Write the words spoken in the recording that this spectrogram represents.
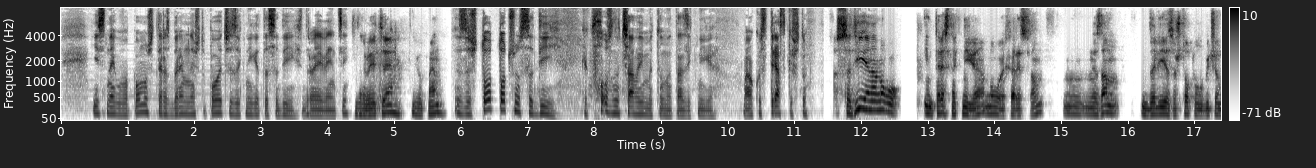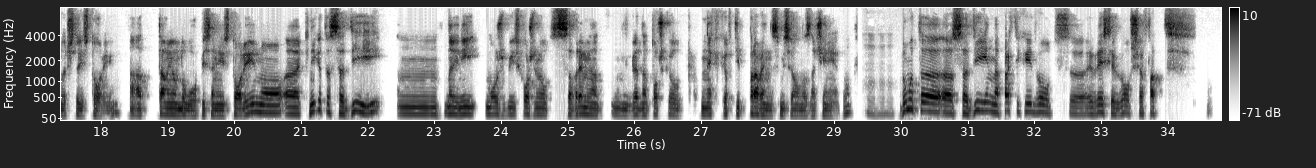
и с негова помощ ще разберем нещо повече за книгата Съдии. Здравей, Венци! Здравейте и от мен. Защо точно Съдии? Какво означава името на тази книга? Малко стряскащо. Съди е една много интересна книга, много я харесвам. Не знам дали е защото обичам да чета истории. А, там има много описани истории, но а, книгата Съди, нали, ние може би изхождаме от съвременна гледна точка от някакъв тип правен смисъл на значението. Mm-hmm. Думата Съди на практика идва от еврейския глагол шафат,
